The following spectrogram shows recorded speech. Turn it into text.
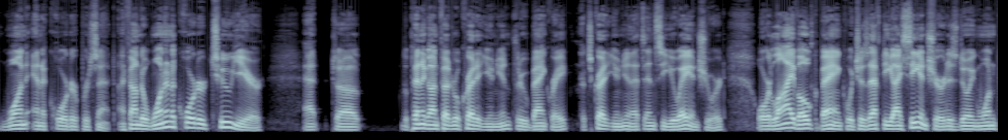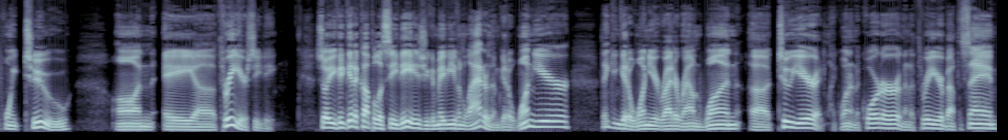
one and a quarter percent. I found a one and a quarter two year at uh, the Pentagon Federal Credit Union through Bankrate. That's credit union. That's NCUA insured. Or Live Oak Bank, which is FDIC insured, is doing 1.2 on a uh, three year CD. So you could get a couple of CDs. You could maybe even ladder them. Get a one year. I think you can get a one year right around one, uh, two year at like one and a quarter, and then a three year about the same,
